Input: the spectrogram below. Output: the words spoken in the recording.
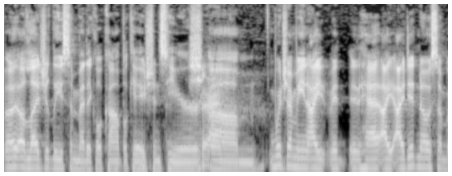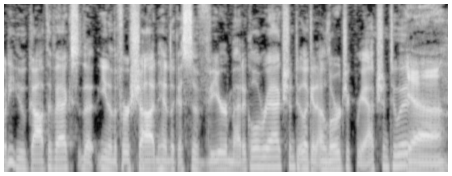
uh, allegedly some medical complications here. Sure. Um, which I mean, I it, it had I, I did know somebody who got the vax, the you know the first shot and had like a severe medical reaction to like an allergic reaction to it. yeah.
